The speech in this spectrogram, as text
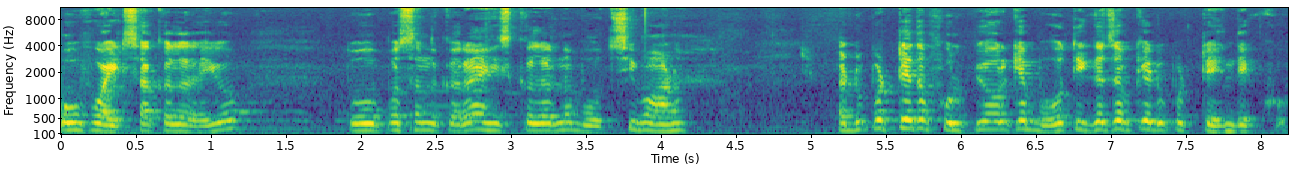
ऑफ़ वाइट सा कलर है यो तो पसंद करें। इस कलर ने बहुत सी बाण। दुपट्टे तो फुल प्योर के बहुत ही गजब के दुपट्टे हैं, देखो।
